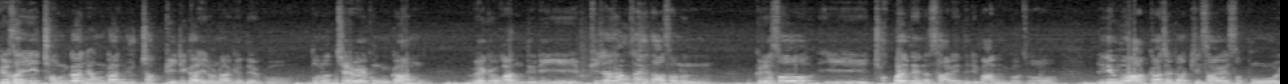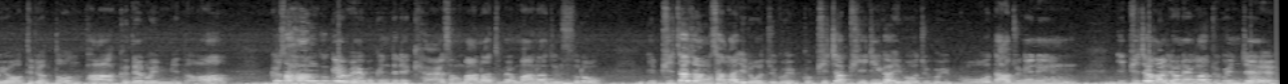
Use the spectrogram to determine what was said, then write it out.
그래서 이 정관, 현관, 유착 비리가 일어나게 되고 또는 제외 공간 외교관들이 피자 장사에 나서는 그래서 이 적발되는 사례들이 많은 거죠. 이게 뭐 아까 제가 기사에서 보여드렸던 바 그대로입니다. 그래서 한국의 외국인들이 계속 많아지면 많아질수록 이 비자 장사가 이루어지고 있고 비자 비리가 이루어지고 있고 나중에는 이 비자 관련해 가지고 이제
